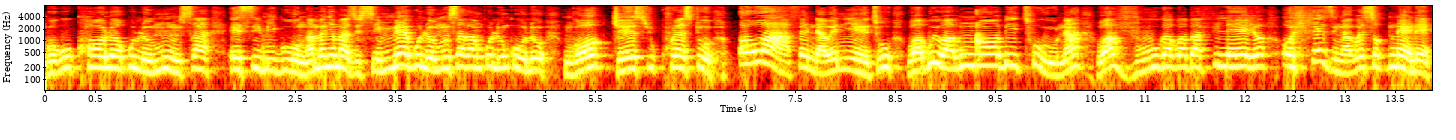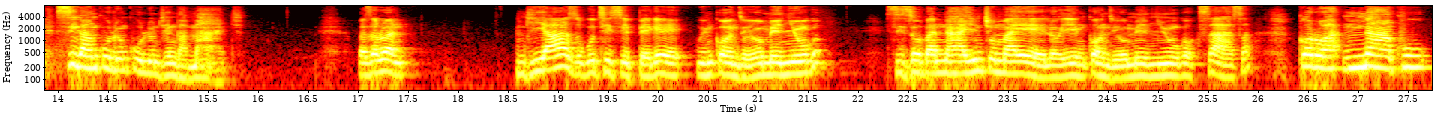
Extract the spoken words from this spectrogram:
ngokukholwa kulomusa esimi kuwo. Ngamanye amazwi sime kulomusa kaNkuluNkulu ngoJesu Kristu owafa endaweni yethu wabuye wakunqoba ithuna wavuka kwabafileyo ohlezi ngakwesokunene sikaNkuluNkulu njengamanje. Bazalwane ngiyazi ukuthi sibheke kwinkonzo yomenyuko sizoba nayo intshumayelo yenkonzo yomenyuko kusasa kodwa nakhu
